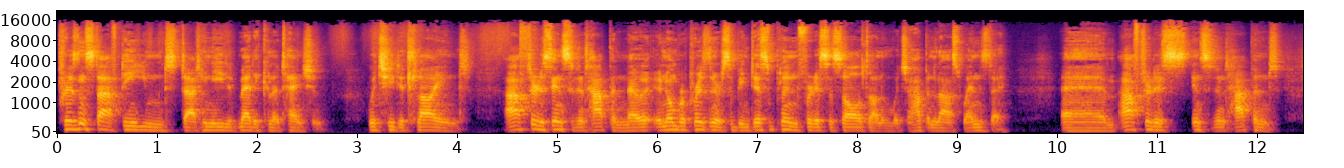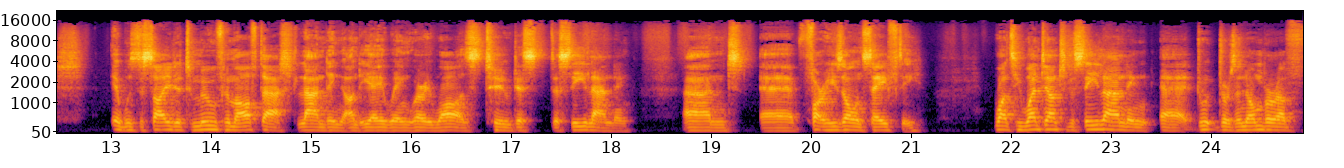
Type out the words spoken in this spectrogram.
prison staff deemed that he needed medical attention, which he declined. After this incident happened, now a number of prisoners have been disciplined for this assault on him, which happened last Wednesday. Um, after this incident happened, it was decided to move him off that landing on the A wing where he was to this the C landing, and uh, for his own safety once he went down to the C landing, uh, was a number of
